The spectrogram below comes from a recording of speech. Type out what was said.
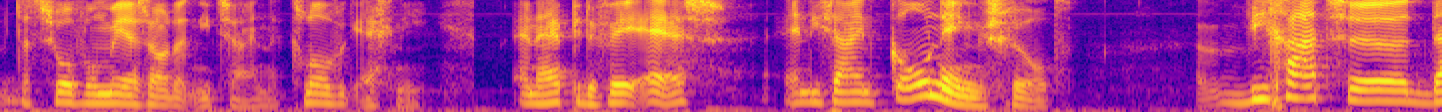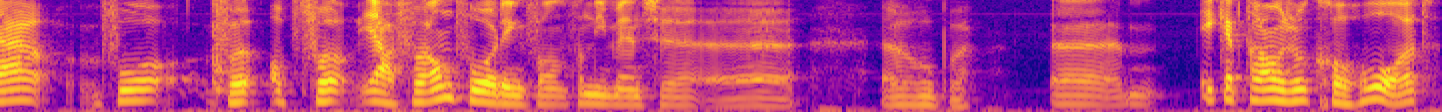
Dat zoveel meer zou dat niet zijn. Dat geloof ik echt niet. En dan heb je de VS en die zijn koningsschuld. Wie gaat ze daarvoor voor, op ver, ja, verantwoording van, van die mensen uh, uh, roepen? Uh, ik heb trouwens ook gehoord,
